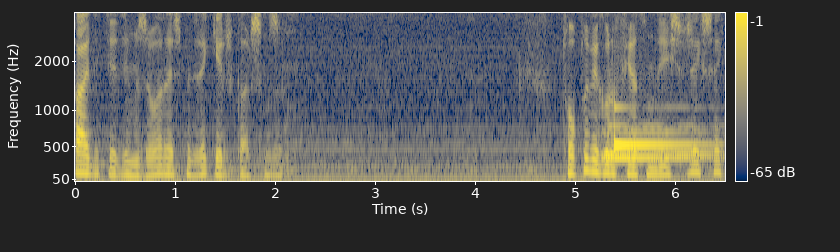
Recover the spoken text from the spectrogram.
Kaydet dediğimiz zaman resmi direkt gelir karşımıza. Toplu bir grup fiyatını değiştireceksek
